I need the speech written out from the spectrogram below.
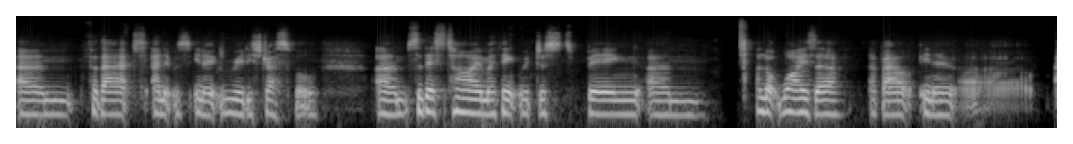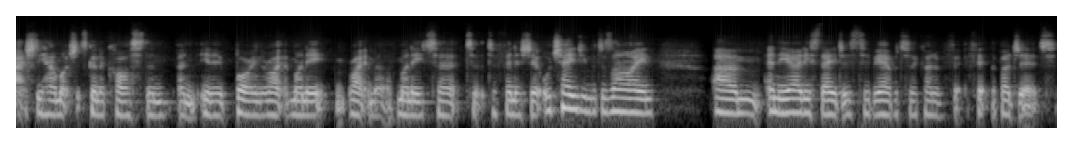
um, for that, and it was you know really stressful. Um, so this time, I think we're just being um, a lot wiser about you know uh, actually how much it's going to cost and and you know borrowing the right money right amount of money to to, to finish it or changing the design um, in the early stages to be able to kind of fit, fit the budget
